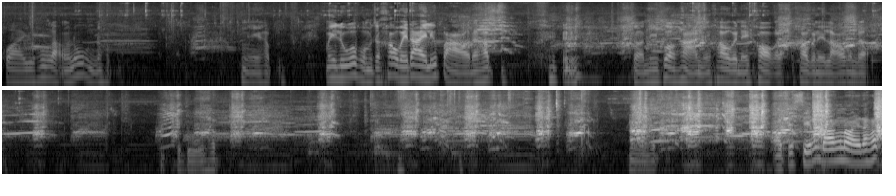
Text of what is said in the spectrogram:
ควายอยู่ข้างหลังนู่นนะครับนี่ครับ ไม่รู้ว่าผมจะเข้าไปได้หรือเปล่านะครับ ตอนนี้พวกห่านยังเข้าไปในคอกแล้วเข้าไปในเล้ามันแล้วไปดูครับนี่ครับอาจจะเสียงดังหน่อยนะครับ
